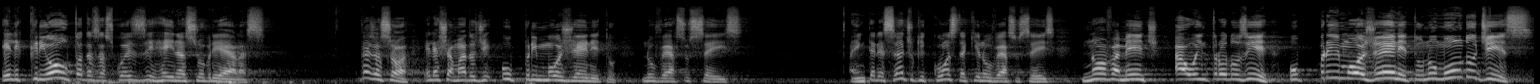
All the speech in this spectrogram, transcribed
ele criou todas as coisas e reina sobre elas. Veja só, ele é chamado de o primogênito no verso 6. É interessante o que consta aqui no verso 6. Novamente, ao introduzir o primogênito no mundo, diz.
